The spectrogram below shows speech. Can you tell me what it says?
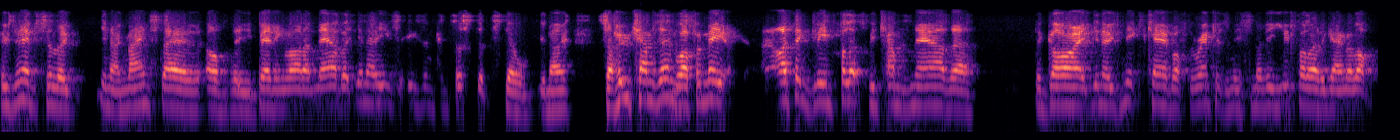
who's an absolute, you know, mainstay of the batting lineup now, but you know he's he's inconsistent still, you know. So who comes in? Well, for me, I think Glenn Phillips becomes now the the guy, you know, his next cab off the rank, isn't he, Smithy? You follow the game a lot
